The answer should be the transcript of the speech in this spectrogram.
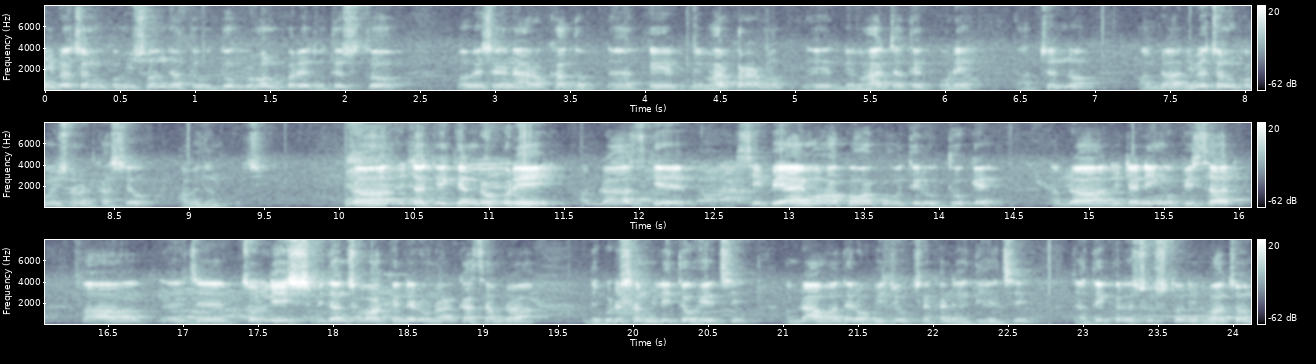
নির্বাচন কমিশন যাতে উদ্যোগ গ্রহণ করে যথেষ্টভাবে সেখানে আরক্ষা দপ- ব্যবহার করার এ ব্যবহার যাতে করে, তার জন্য আমরা নির্বাচন কমিশনের কাছেও আবেদন করছি। আমরা এটাকে কেন্দ্র করেই আমরা আজকে সিপিআই মহাকুমা কমিটির উদ্যোগে আমরা রিটার্নিং অফিসার যে চল্লিশ বিধানসভা কেন্দ্রের ওনার কাছে আমরা ডেপুটেশন মিলিত হয়েছি। আমরা আমাদের অভিযোগ সেখানে দিয়েছি, যাতে করে সুষ্ঠু নির্বাচন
